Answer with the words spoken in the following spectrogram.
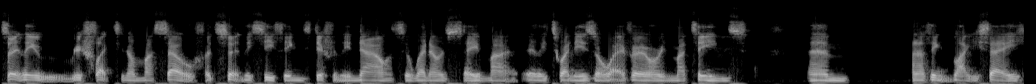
certainly reflecting on myself, I'd certainly see things differently now to when I was say in my early twenties or whatever, or in my teens. Um, and I think, like you say,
